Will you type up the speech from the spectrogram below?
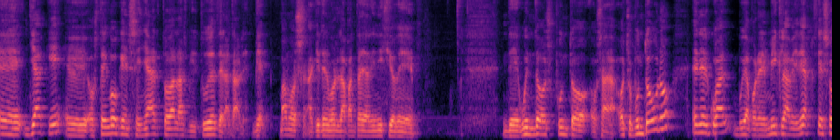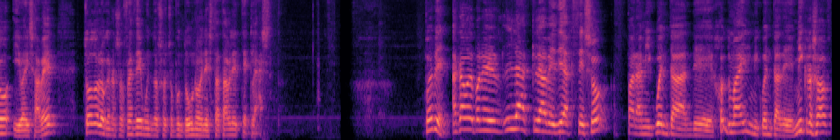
eh, ya que eh, os tengo que enseñar todas las virtudes de la tablet. Bien, vamos, aquí tenemos la pantalla de inicio de, de Windows o sea, 8.1, en el cual voy a poner mi clave de acceso y vais a ver todo lo que nos ofrece Windows 8.1 en esta tablet teclas. Pues bien, acabo de poner la clave de acceso para mi cuenta de Hotmail, mi cuenta de Microsoft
